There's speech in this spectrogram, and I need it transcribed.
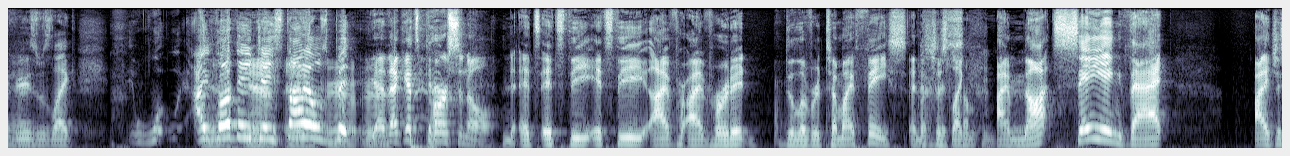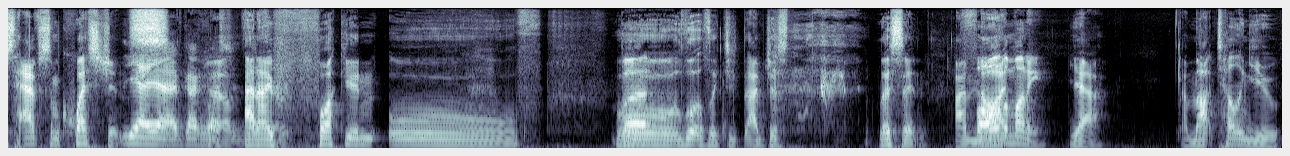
Reviews was like, "Wh- "I love AJ yeah, Styles, yeah, but yeah. Yeah, that gets personal. It's it's the it's the I've I've heard it delivered to my face, and it's just like I'm it. not saying that. I just have some questions. yeah, yeah, I've got questions." And I right. fucking ooh, But- ooh, look, like I'm just listen. I'm Follow not. the money. Yeah, I'm not telling you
